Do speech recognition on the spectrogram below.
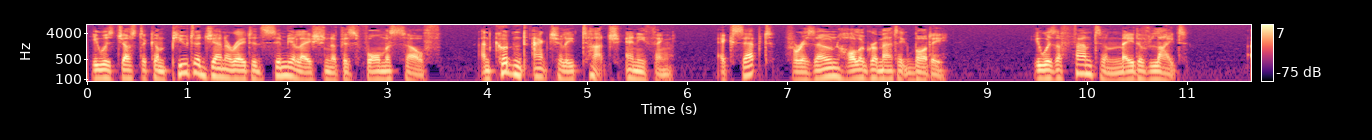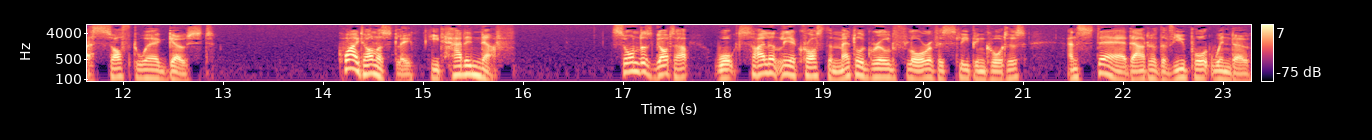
He was just a computer-generated simulation of his former self, and couldn't actually touch anything, except for his own hologrammatic body. He was a phantom made of light, a software ghost. Quite honestly, he'd had enough. Saunders got up, walked silently across the metal-grilled floor of his sleeping quarters, and stared out of the viewport window.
